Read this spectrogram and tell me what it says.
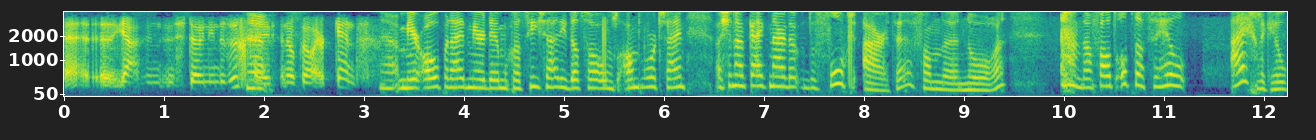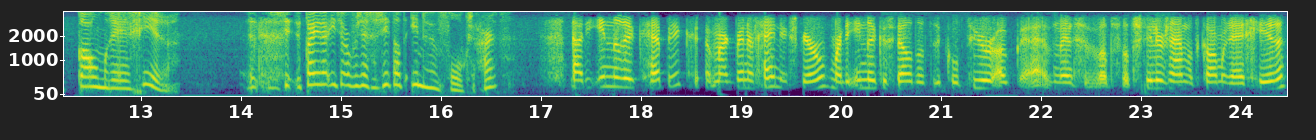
uh, ja, hun, steun in de rug geeft en ook wel erkent. Ja, meer openheid, meer democratie, zei hij, dat zal ons antwoord zijn. Als je nou kijkt naar de, de volksaard hè, van de Noren... dan valt op dat ze heel, eigenlijk heel kalm reageren. Uh, kan je daar iets over zeggen? Zit dat in hun volksaard? Nou, die indruk heb ik, maar ik ben er geen expert op. Maar de indruk is wel dat de cultuur ook eh, mensen wat, wat stiller zijn, wat kalmer reageren.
